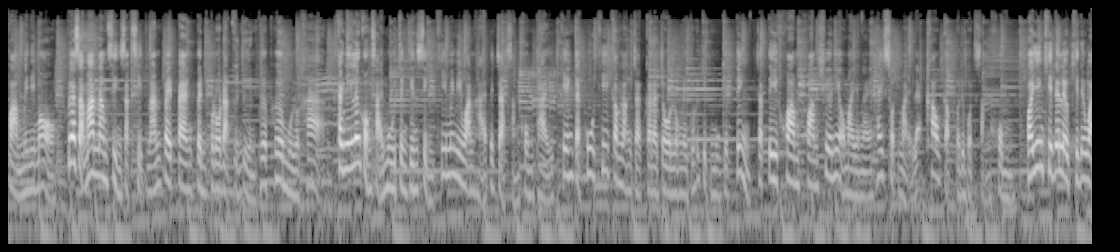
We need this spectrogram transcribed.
ความมินิมอลเพื่อสามารถนำสิ่งศักดิ์สิทธิ์นั้นไปแปลงเป็นโปรดักต์อื่นๆ เพื่อเพิ่มมูลค่า ทั้งนี้เรื่องของสายมูจึงเป็นสิ่งที่ไม่มีวันหายไปจากสังคมไทย เพียงแต่ผู้ที่กำลังจะกระโจนลงในธุรกิจมูเก็ตติ้งจะตีความความเชื่อนี้ออกมายังไง ให้สดใหม่และเข้ากับบริบทสังคมเพราะยิ่งคิดได้เร็วคิดได้ไว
